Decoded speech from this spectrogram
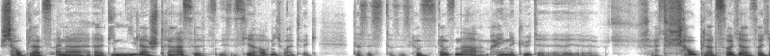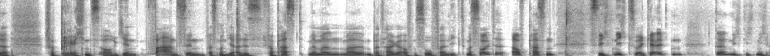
Schauplatz einer, äh, die Nieler Straße. Das ist hier auch nicht weit weg. Das ist, das ist ganz, ganz nah. Meine Güte. Äh, Schauplatz solcher, solcher Verbrechensorgien. Wahnsinn, was man hier alles verpasst, wenn man mal ein paar Tage auf dem Sofa liegt. Man sollte aufpassen, sich nicht zu erkälten, dann nicht, nicht, nicht.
